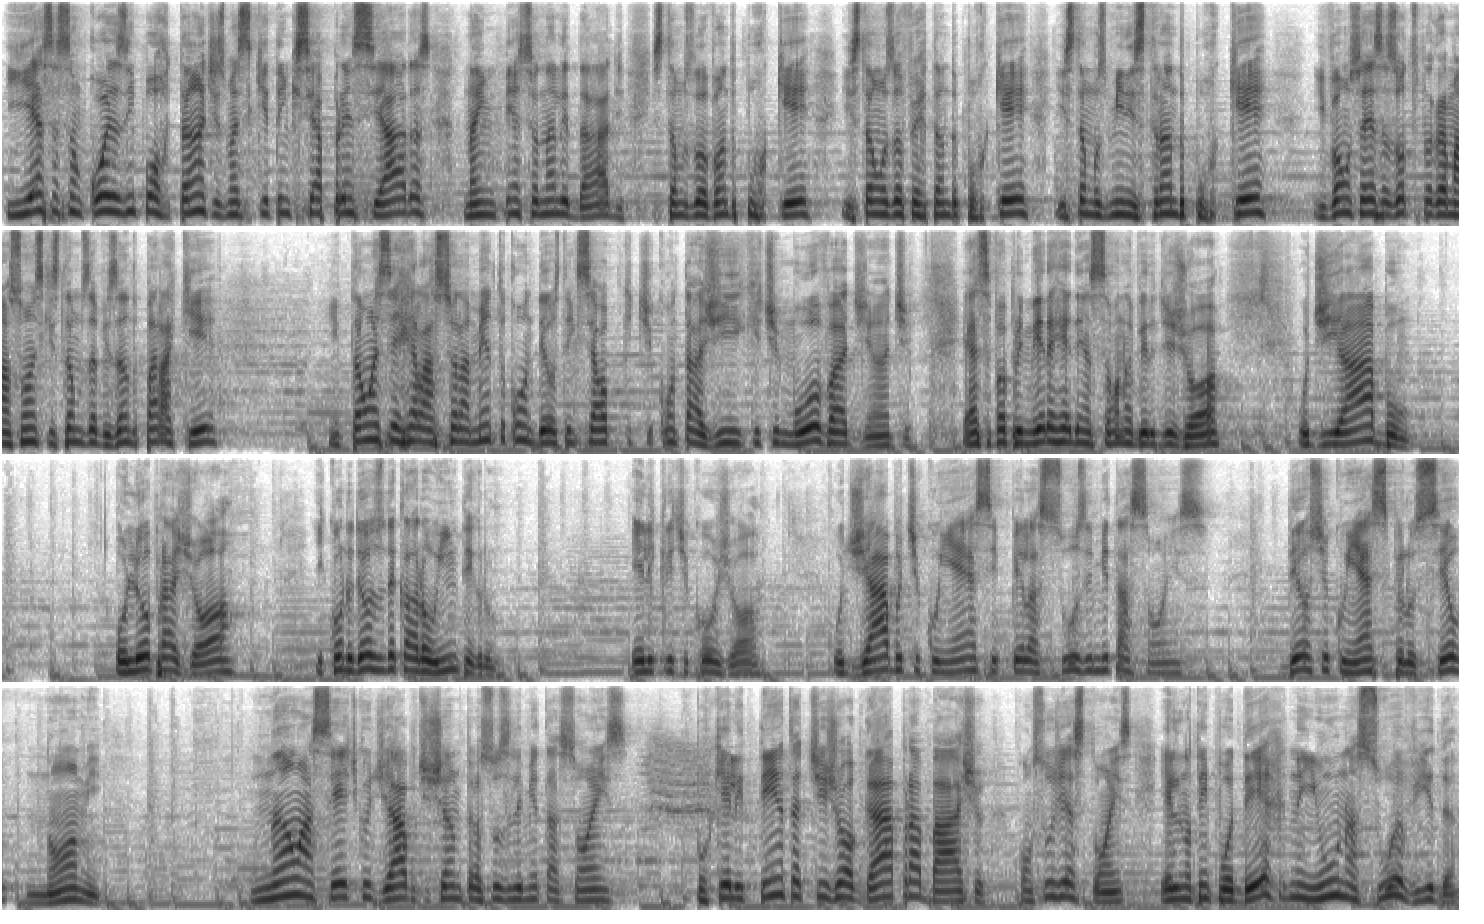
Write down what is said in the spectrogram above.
E essas são coisas importantes, mas que têm que ser apreciadas na intencionalidade. Estamos louvando por quê? Estamos ofertando por quê? Estamos ministrando por quê? E vamos fazer essas outras programações que estamos avisando para quê? Então, esse relacionamento com Deus tem que ser algo que te contagie, que te mova adiante. Essa foi a primeira redenção na vida de Jó. O diabo olhou para Jó e, quando Deus o declarou íntegro, ele criticou Jó. O diabo te conhece pelas suas imitações, Deus te conhece pelo seu nome. Não aceite que o diabo te chame pelas suas limitações porque ele tenta te jogar para baixo com sugestões, ele não tem poder nenhum na sua vida.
